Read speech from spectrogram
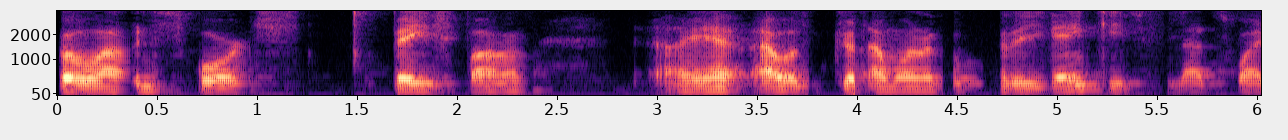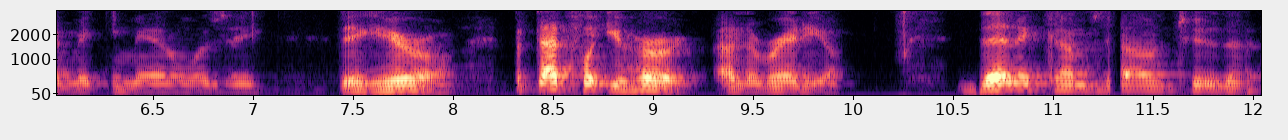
grow up in sports, baseball, I I was I want to go for the Yankees. And that's why Mickey Mantle was a big hero. But that's what you heard on the radio. Then it comes down to the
